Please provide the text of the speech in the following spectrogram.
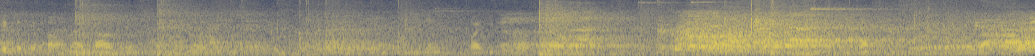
picked up the phone, I apologize. 欢迎的来的好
